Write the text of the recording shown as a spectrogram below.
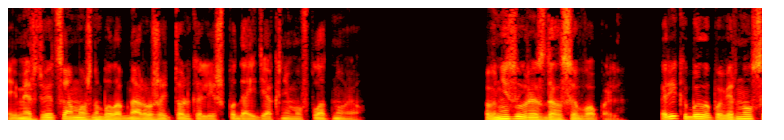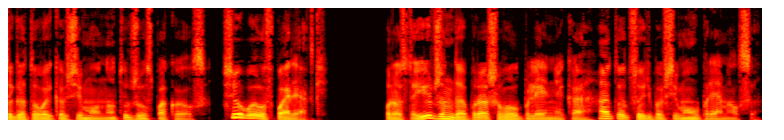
И мертвеца можно было обнаружить только лишь подойдя к нему вплотную. Внизу раздался вопль. Рика было повернулся, готовый ко всему, но тут же успокоился. Все было в порядке. Просто Юджин допрашивал пленника, а тот, судя по всему, упрямился.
